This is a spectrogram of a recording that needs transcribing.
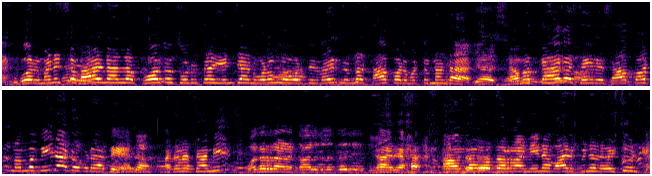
ஒரு மனுஷன் வாழ்நாள்ல போதும் சொல்றதா எஞ்சான் உடம்புல ஒருத்தர் வயிறு இருந்தா சாப்பாடு மட்டும்தான்டா. Yes. நமக்காக செய்யற சாப்பாட்டை நம்ம வீணாக்க கூடாது. அதான. சாமி? உதறான காலுகளை தெரு. யாரு? அவன் உதறான் நீனா வாரி பின்னால வச்சுட்டு?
